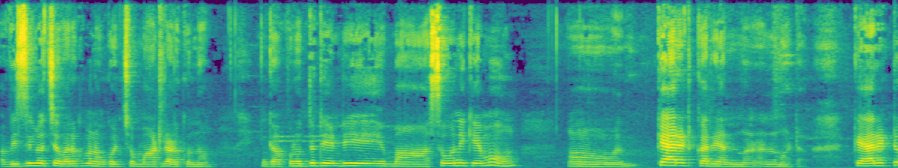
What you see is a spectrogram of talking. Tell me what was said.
ఆ విజిల్ వచ్చే వరకు మనం కొంచెం మాట్లాడుకుందాం. ఇంకా ప్రొద్దుట ఏంటి మా సోనికేమో క్యారెట్ కర్రీ అనమా అనమాట క్యారెట్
